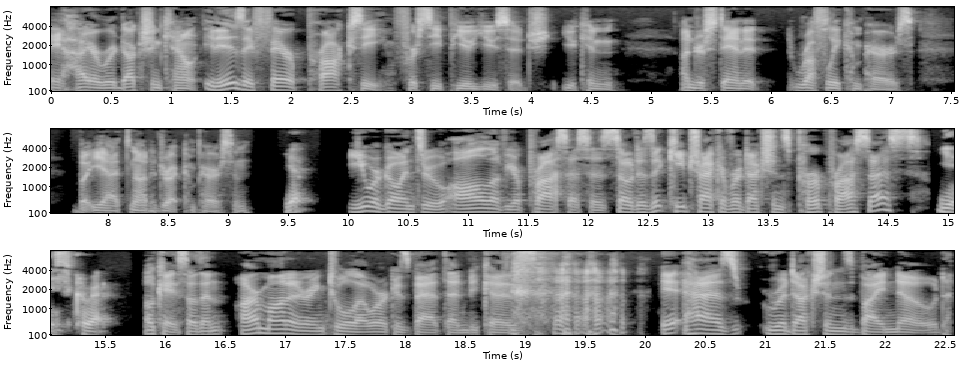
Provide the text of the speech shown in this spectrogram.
a higher reduction count, it is a fair proxy for CPU usage. You can understand it roughly compares, but yeah, it's not a direct comparison. Yep. You were going through all of your processes. So does it keep track of reductions per process? Yes, correct. Okay, so then our monitoring tool at work is bad then because it has reductions by node.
